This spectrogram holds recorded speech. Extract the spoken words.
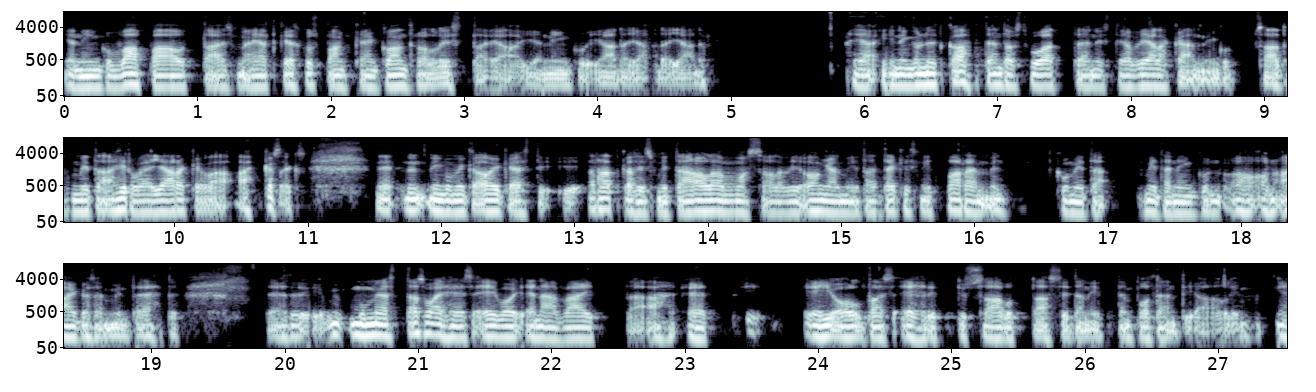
ja niin kuin vapauttaisi meidät keskuspankkeen kontrollista ja, ja niin kuin jada, jada, jada. Ja niin kuin nyt 12 vuoteen niin ei ole vieläkään niin kuin saatu mitään hirveän järkevää aikaiseksi, niin kuin mikä oikeasti ratkaisisi mitään olemassa olevia ongelmia tai tekisi niitä paremmin kuin mitä, mitä niin kuin on aikaisemmin tehty. tehty. Mun mielestä tässä vaiheessa ei voi enää väittää, että ei oltaisi ehditty saavuttaa sitä niiden potentiaalia. Ja,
